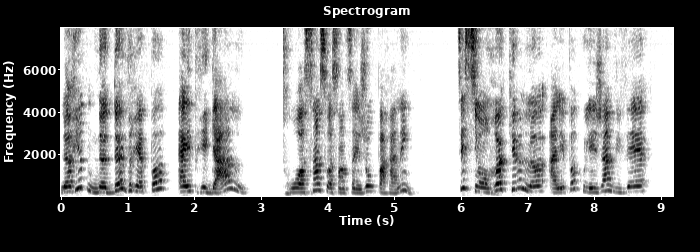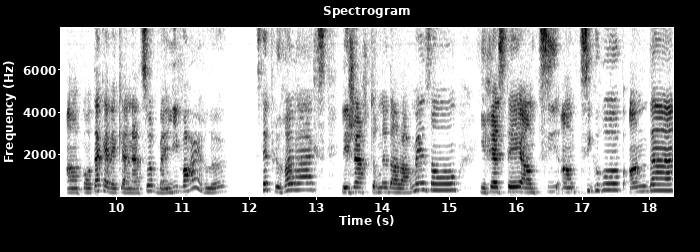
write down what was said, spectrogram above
le rythme ne devrait pas être égal 365 jours par année. Tu sais, si on recule là, à l'époque où les gens vivaient en contact avec la nature, ben l'hiver, là, c'était plus relax. Les gens retournaient dans leur maison, ils restaient en petits groupes, en dedans.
